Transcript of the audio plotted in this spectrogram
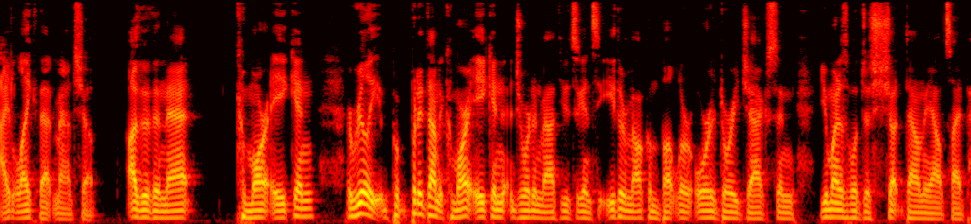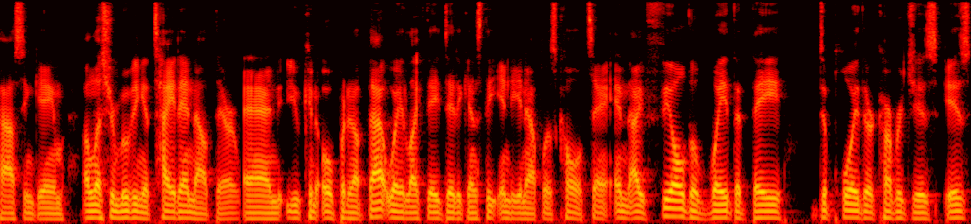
I like that matchup. Other than that, Kamar Aiken. I really put it down to Kamar Aiken, Jordan Matthews against either Malcolm Butler or Dory Jackson. You might as well just shut down the outside passing game unless you're moving a tight end out there and you can open it up that way like they did against the Indianapolis Colts. And I feel the way that they deploy their coverages is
